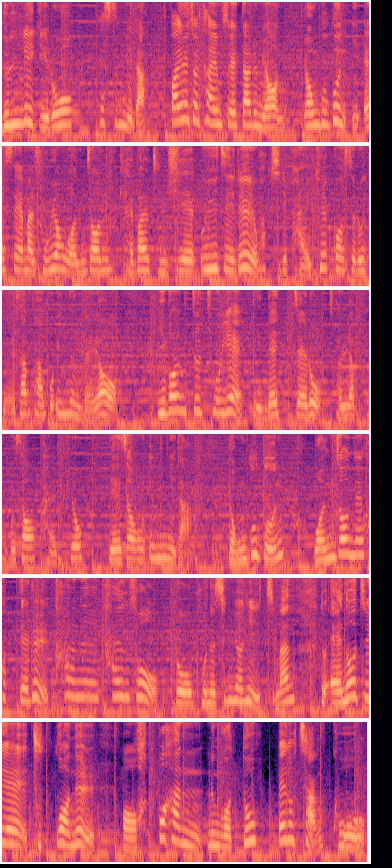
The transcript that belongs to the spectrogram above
늘리기로 했습니다. 파이낸셜 타임스에 따르면 영국은 이 SMR 소형 원전 개발 중시의 의지를 확실히 밝힐 것으로 예상하고 있는데요. 이번 주 초에 이 넷제로 전략 보고서 발표 예정입니다. 영국은 원전의 확대를 탄, 탄소로 보는 측면이 있지만 또 에너지의 주권을 어, 확보하는 것도 빼놓지 않고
